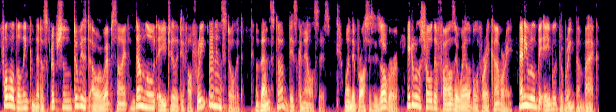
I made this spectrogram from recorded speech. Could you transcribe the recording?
Follow the link in the description to visit our website, download a utility for free and install it. Then start disk analysis. When the process is over, it will show the files available for recovery, and you will be able to bring them back.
